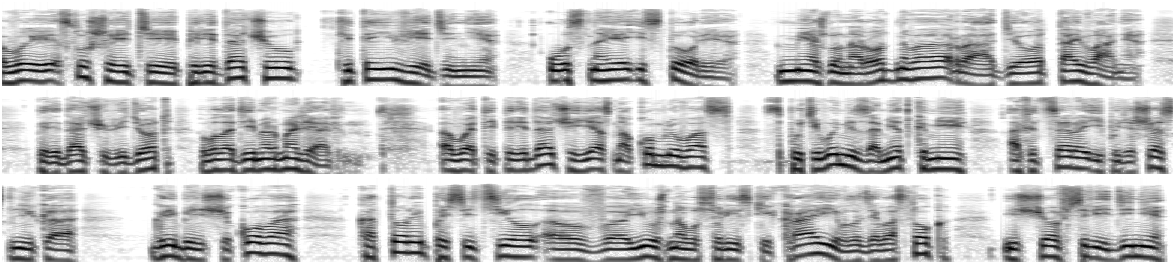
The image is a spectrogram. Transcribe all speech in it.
Вы слушаете передачу «Китаеведение. Устная история» Международного радио Тайваня. Передачу ведет Владимир Малявин. В этой передаче я знакомлю вас с путевыми заметками офицера и путешественника Гребенщикова который посетил э, в Южно-Уссурийский край и Владивосток еще в середине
